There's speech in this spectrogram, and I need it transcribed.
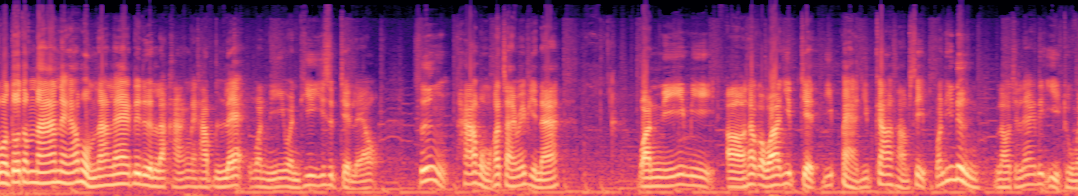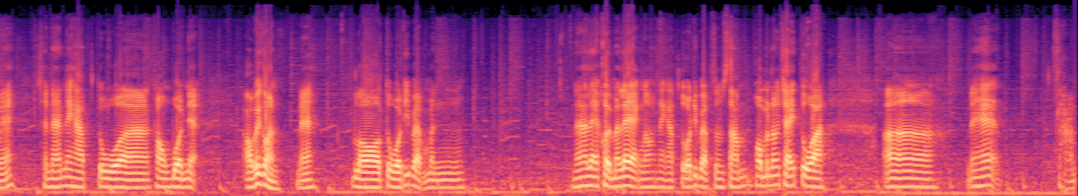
ส่วนตัวตำนานนะครับผมน้าแรกได้เดือนละครั้งนะครับและวันนี้วันที่ 27 แล้ว ซึ่งถ้าผมเข้าใจไม่ผิดนะ วันนี้มีเอ่อเท่ากับว่า 27 28 29 30 วันที่ 1 เราจะแลกได้อีกถูกไหมฉะนั้นนะครับตัวทองบนเนี่ยเอาไว้ก่อนนะรอตัวที่แบบมันหน้าแรกค่อยมาแลกเนาะนะครับตัวที่แบบซ้ำๆพราะมันต้องใช้ตัวเอ่อนะฮะ สาม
